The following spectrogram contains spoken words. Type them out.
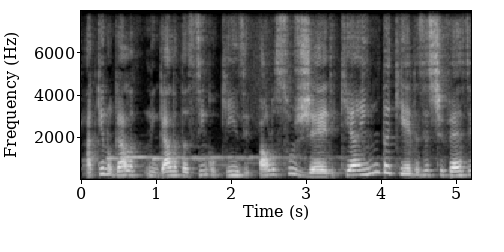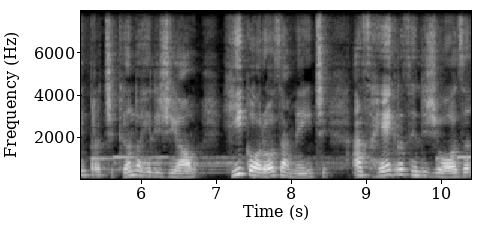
aqui no em Gálatas 5,15, Paulo sugere que, ainda que eles estivessem praticando a religião rigorosamente, as regras religiosas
